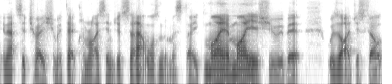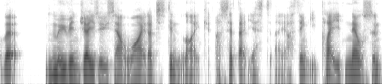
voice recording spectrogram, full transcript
in that situation with Declan Rice injured. So that wasn't a mistake. My my issue with it was I just felt that moving Jesus out wide, I just didn't like. I said that yesterday. I think he played Nelson.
